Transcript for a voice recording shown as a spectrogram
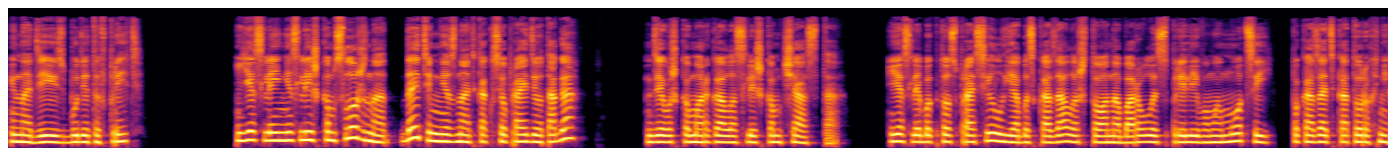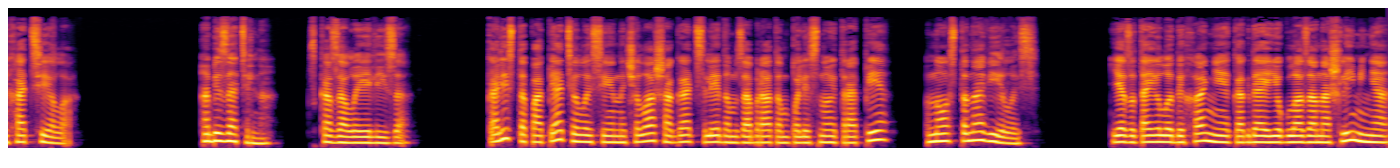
и, надеюсь, будет и впредь. Если не слишком сложно, дайте мне знать, как все пройдет, ага?» Девушка моргала слишком часто. Если бы кто спросил, я бы сказала, что она боролась с приливом эмоций, показать которых не хотела. «Обязательно», — сказала Элиза. Калиста попятилась и начала шагать следом за братом по лесной тропе, но остановилась. Я затаила дыхание, когда ее глаза нашли меня,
